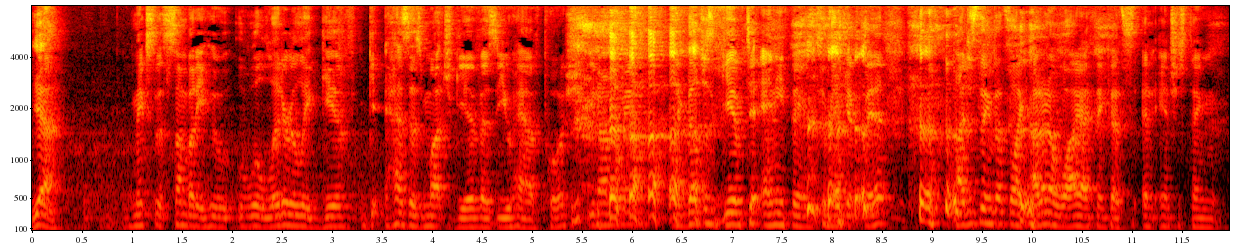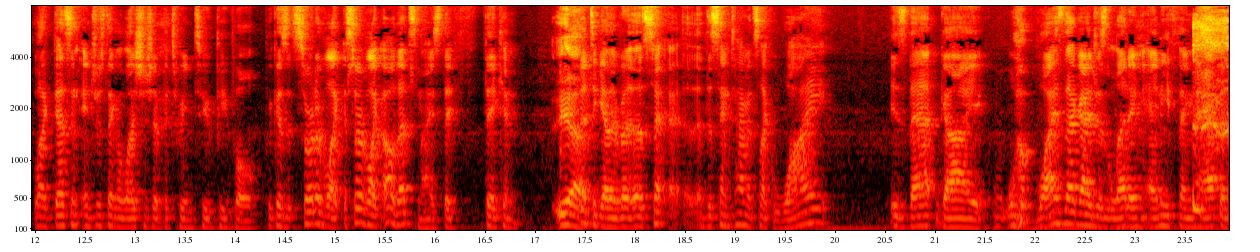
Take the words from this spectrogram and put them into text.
yeah mixed with somebody who will literally give has as much give as you have push. You know what I mean? like they'll just give to anything to make it fit. I just think that's like I don't know why I think that's an interesting like that's an interesting relationship between two people because it's sort of like it's sort of like oh that's nice they they can yeah fit together but at the, sa- at the same time it's like why is that guy wh- why is that guy just letting anything happen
